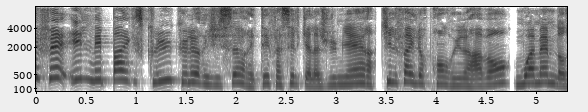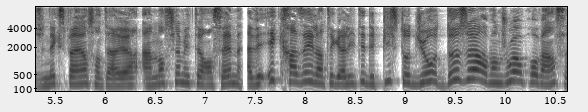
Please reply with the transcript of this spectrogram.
Les faits, il n'est pas exclu que le régisseur ait effacé le calage lumière, qu'il faille le reprendre une heure avant. Moi-même, dans une expérience antérieure, un ancien metteur en scène avait écrasé l'intégralité des pistes audio deux heures avant de jouer en province.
